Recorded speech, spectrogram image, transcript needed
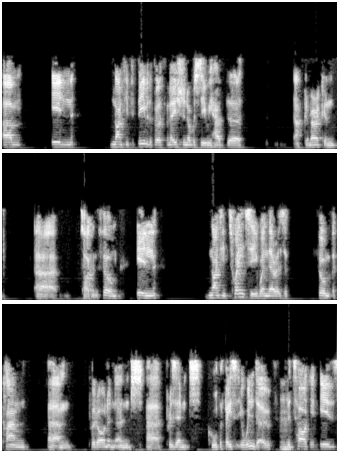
um, in 1915, with the birth of a nation, obviously we had the African American uh, targeting the film. In 1920, when there is a film that the Klan um, put on and, and uh, present called The Face at Your Window, mm-hmm. the target is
